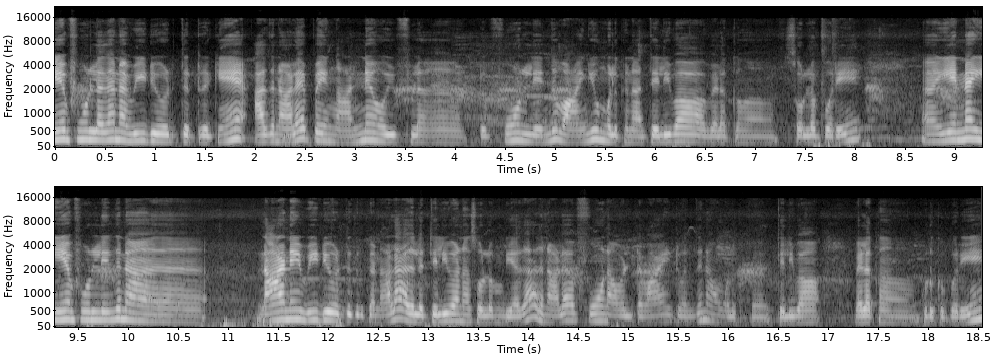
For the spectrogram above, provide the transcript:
என் ஃபோனில் தான் நான் வீடியோ எடுத்துகிட்ருக்கேன் அதனால் இப்போ எங்கள் அண்ணன் ஒய்ஃபில் ஃபோன்லேருந்து வாங்கி உங்களுக்கு நான் தெளிவாக விளக்கம் சொல்ல போகிறேன் ஏன்னா என் ஃபோன்லேருந்து நான் நானே வீடியோ எடுத்துக்கிறதுனால அதில் தெளிவாக நான் சொல்ல முடியாது. அதனால் ஃபோன் அவள்கிட்ட வாங்கிட்டு வந்து நான் உங்களுக்கு இப்போ தெளிவாக விளக்கம் கொடுக்க போகிறேன்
